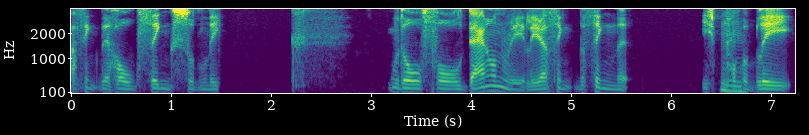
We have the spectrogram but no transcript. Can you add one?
I think the whole thing suddenly would all fall down. Really, I think the thing that is Hmm. probably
